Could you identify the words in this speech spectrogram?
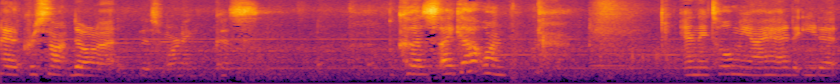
I had a croissant donut this morning because because I got one, and they told me I had to eat it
